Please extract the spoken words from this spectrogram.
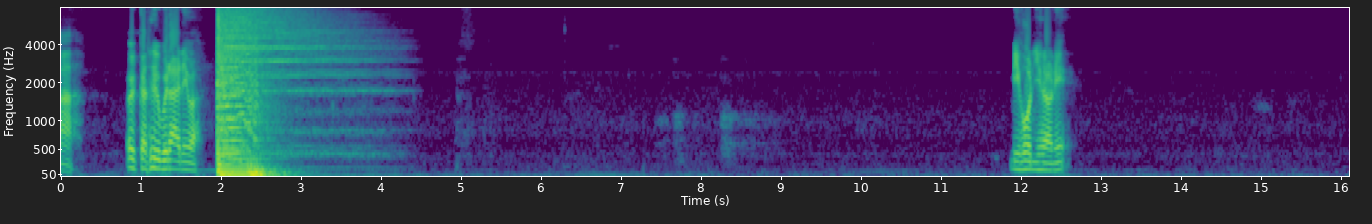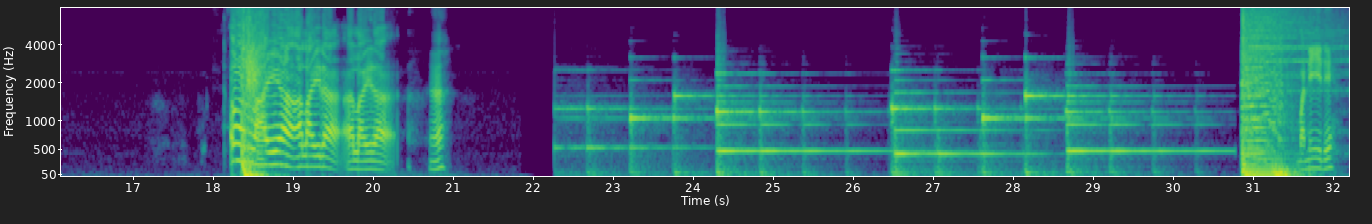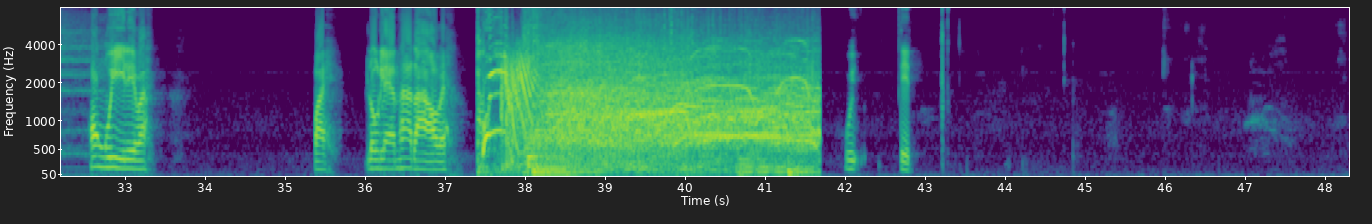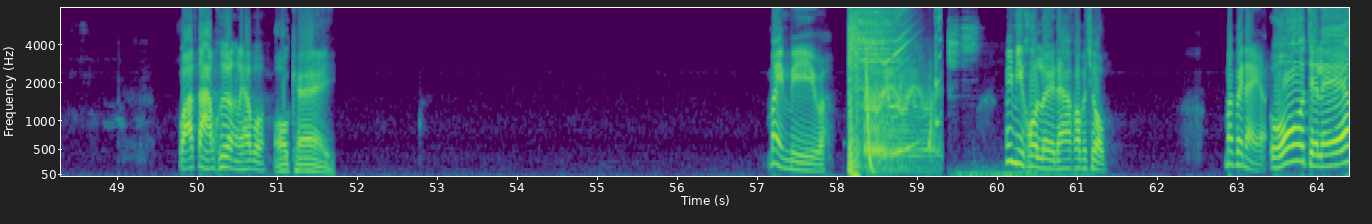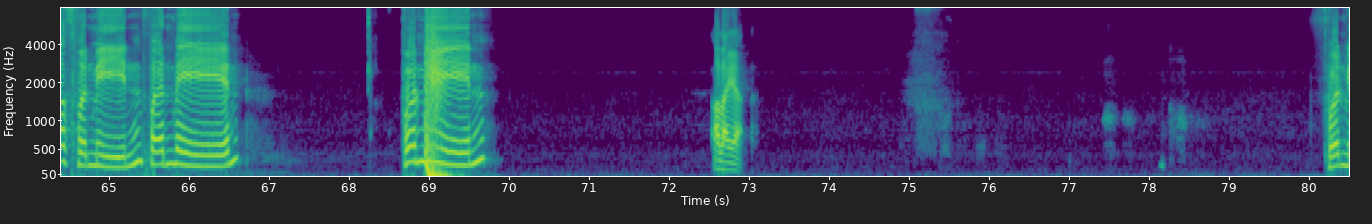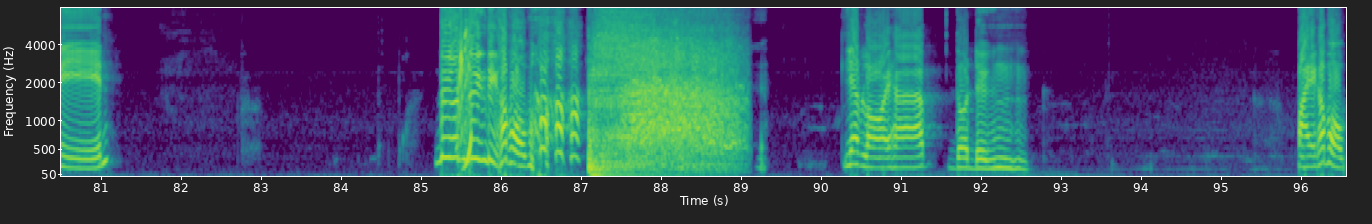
อะเอ้ยกระทืบไม่ได้นี่วะมีคนอยู่แถวนี้ อะไรอะ อะไรน่ะ อะไรน่ะ ฮะ มานี่ดิ ห้องวีเลยมาไป โรงแรมห้าดาวไปอุ้ย ติด ว้าร์ปตามเครื่องเลยครับผม Okay. ไม่มีวะไม่มีคนเลยนะครับคุณผู้ชม ไม่ไปไหนอะ โอ้ เจอแล้วเฟิร์นหมิน เฟิร์นหมิน เฟิร์นหมิน อะไรอะ เฟิร์นหมินเดือนหนึ่งดิครับผม เรียบร้อยครับ โดนดึง ไปครับผม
